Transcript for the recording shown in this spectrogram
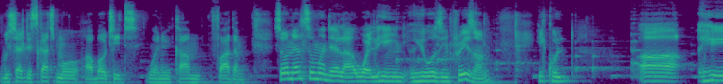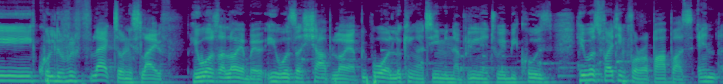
We shall discuss more about it when we come further. So nelson mandela while he he was in prison he could uh he could reflect on his life. He was a lawyer but he was a sharp lawyer. People were looking at him in a brilliant way because he was fighting for a purpose. And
